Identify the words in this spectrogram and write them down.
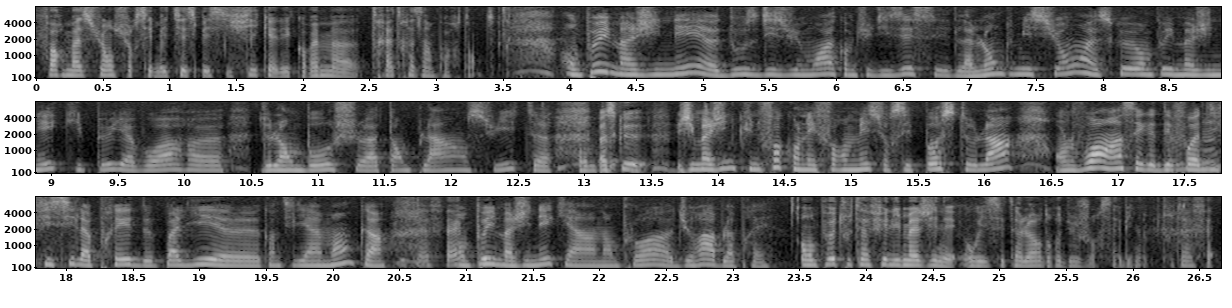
formation sur ces métiers spécifiques, elle est quand même euh, très très importante. On peut imaginer 12-18 euh, mois, comme tu disais, c'est de la longue mission. Est-ce qu'on peut imaginer qu'il peut y avoir euh, de l'embauche à temps plein ensuite? Parce que j'imagine qu'une fois qu'on est formé sur ces postes-là, on le voit, hein, c'est des fois mhm. difficile après de pallier quand il y a un manque. On peut imaginer qu'il y a un emploi durable après. On peut tout à fait l'imaginer. Oui, c'est à l'ordre du jour, Sabine. Tout à fait.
